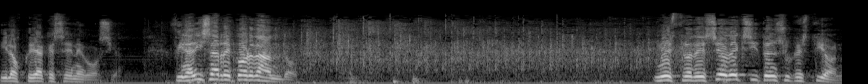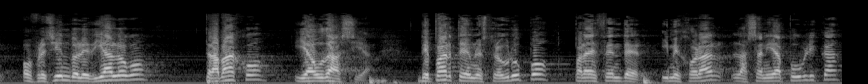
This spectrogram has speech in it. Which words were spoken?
y la oscuridad que se negocia. Finaliza recordando nuestro deseo de éxito en su gestión, ofreciéndole diálogo, trabajo y audacia de parte de nuestro grupo para defender y mejorar la sanidad pública,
